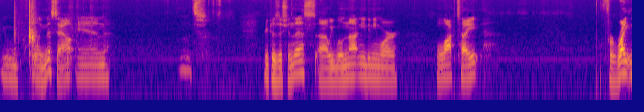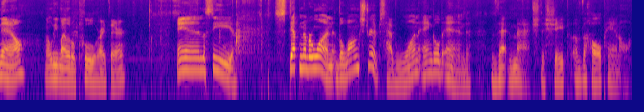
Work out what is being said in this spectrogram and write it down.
we will be pulling this out and let's reposition this. Uh, we will not need any more Loctite for right now. I'll leave my little pool right there. And let's see. Step number one, the long strips have one angled end that match the shape of the hull panel,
